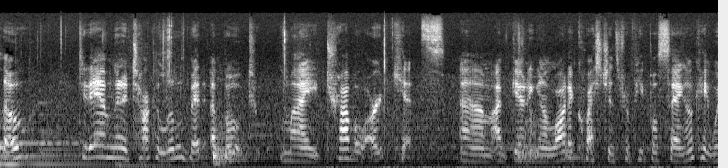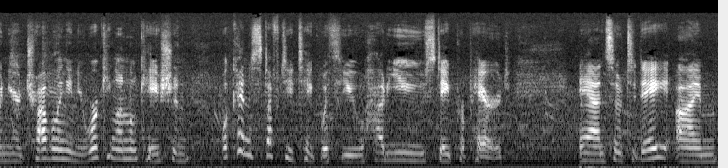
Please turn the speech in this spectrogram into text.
Hello. Today I'm going to talk a little bit about my travel art kits. Um, I'm getting a lot of questions from people saying, okay, when you're traveling and you're working on location, what kind of stuff do you take with you? How do you stay prepared? And so today I'm,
